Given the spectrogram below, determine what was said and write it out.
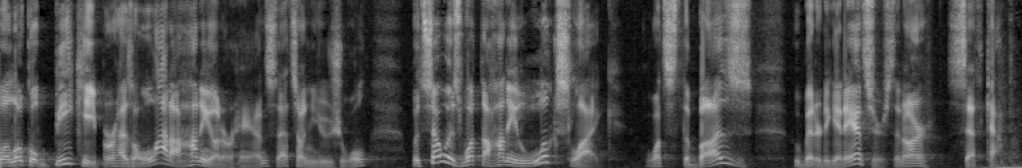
Well, a local beekeeper has a lot of honey on her hands. That's unusual. But so is what the honey looks like. What's the buzz? Who better to get answers than our Seth Kaplan?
